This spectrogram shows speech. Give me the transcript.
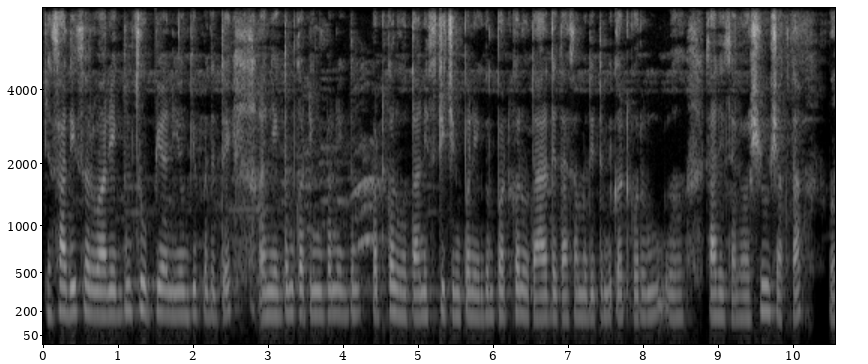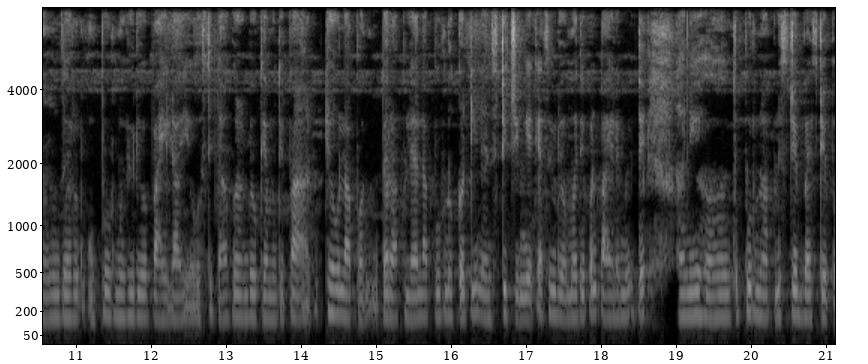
साधी सलवार एकदम सोपी आणि योग्य पद्धत आहे आणि एकदम कटिंग पण एकदम पटकन होतं आणि स्टिचिंग पण एकदम पटकन होतं. अर्ध्या तासामध्ये तुम्ही कट करून साधी सलवार शिवू शकता. जर पूर्ण व्हिडिओ पाहिला व्यवस्थित आपण डोक्यामध्ये पा ठेवला आपण तर आपल्याला पूर्ण कटिंग अँड स्टिचिंग एकाच व्हिडिओमध्ये पण पाहायला मिळते. आणि तो पूर्ण आपले स्टेप बाय स्टेप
